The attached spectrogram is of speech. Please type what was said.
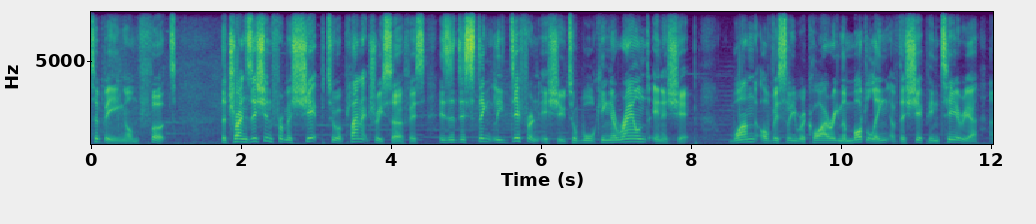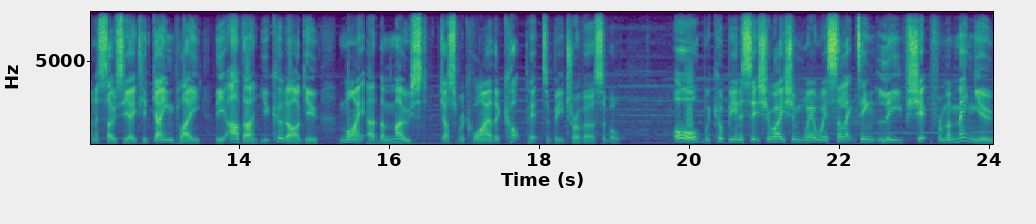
to being on foot. The transition from a ship to a planetary surface is a distinctly different issue to walking around in a ship. One obviously requiring the modelling of the ship interior and associated gameplay, the other, you could argue, might at the most just require the cockpit to be traversable. Or we could be in a situation where we're selecting leave ship from a menu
